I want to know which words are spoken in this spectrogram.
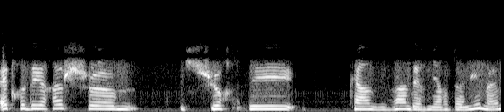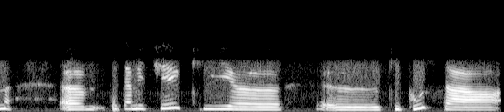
être DRH euh, sur ces 15-20 dernières années même, euh, c'est un métier qui euh, euh, qui pousse à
